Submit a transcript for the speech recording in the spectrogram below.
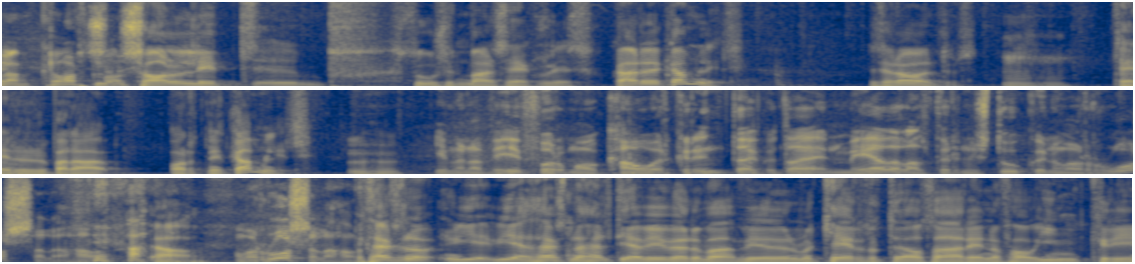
klárt mál solid pff, þúsund manns eitthvað. Hvað eru þeir gamlir? Þessir áhörundur? Þeir eru bara orðnir gamlir. Ég meina við fórum á K.R. Grinda einhvern daginn. Meðalaldurinn í stúkunum var rosalega Já. Hann var rosalega hár. Þess vegna, held ég að við verðum að, við verðum að keira þetta á það að reyna að fá yngri,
